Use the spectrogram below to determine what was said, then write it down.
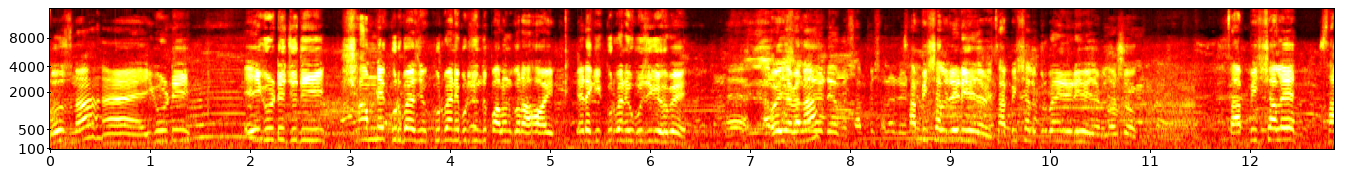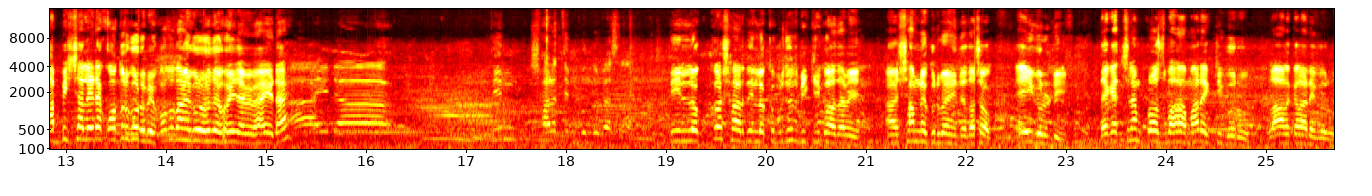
লুজ না? হ্যাঁ এই গরুটি এই গরুটি যদি সামনে কুরবানি কুরবানি পর্যন্ত পালন করা হয় এটা কি কুরবানি উপযোগী হবে? হ্যাঁ হয়ে যাবে না? ছাব্বিশ সালে রেডি হয়ে যাবে ছাব্বিশ সালে কুরবানি রেডি হয়ে যাবে দর্শক। ছাব্বিশ সালে ছাব্বিশ সালে এটা কত করবে কত দামে গরু হতে হয়ে যাবে ভাই এটা? তিন সাড়ে তিন লক্ষ সাড়ে তিন লক্ষ পর্যন্ত বিক্রি করা যাবে সামনে কুরবানিতে দর্শক। এই গরুটি দেখাচ্ছিলাম ক্রস বাহামার একটি গরু লাল কালারের গরু।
